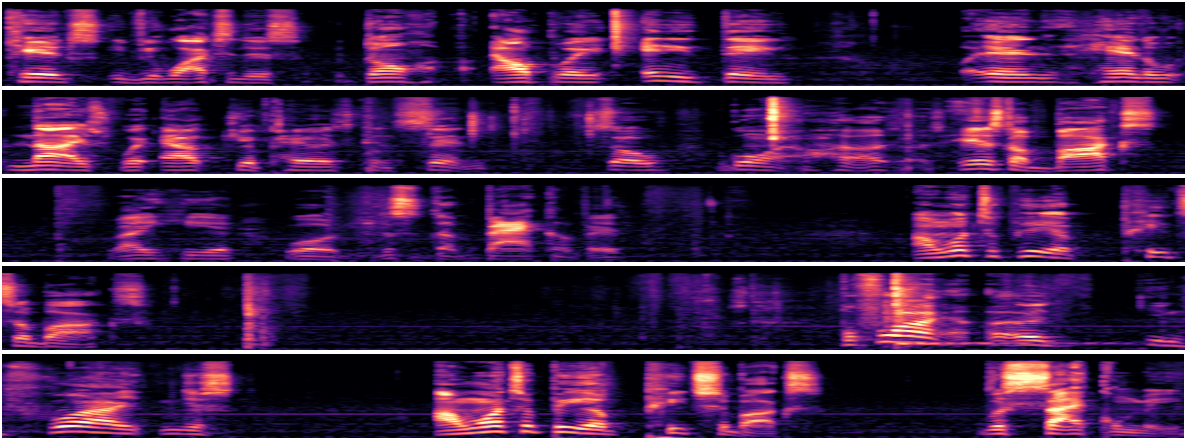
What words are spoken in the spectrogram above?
Kids, if you're watching this, don't operate anything and handle knives without your parents' consent. So, going, uh, here's the box right here. Well, this is the back of it. I want to put a pizza box before I, uh, before I just, I want to be a pizza box. Recycle me.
